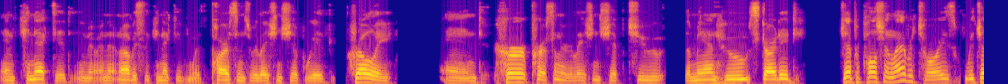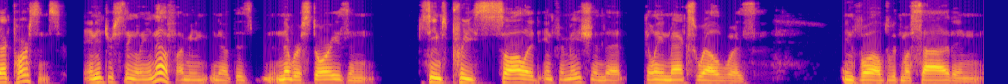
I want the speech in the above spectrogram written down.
and connected, you know, and obviously connected with Parsons' relationship with Crowley and her personal relationship to the man who started Jet Propulsion Laboratories with Jack Parsons. And interestingly enough, I mean, you know, there's a number of stories and seems pretty solid information that Ghislaine Maxwell was involved with Mossad and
